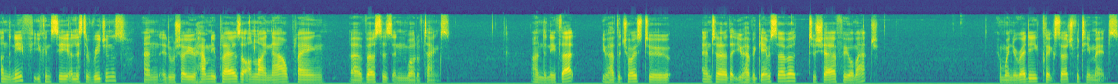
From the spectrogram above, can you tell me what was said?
Underneath, you can see a list of regions, and it will show you how many players are online now playing uh, Versus in World of Tanks. Underneath that, you have the choice to enter that you have a game server to share for your match. And when you're ready, click search for teammates.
